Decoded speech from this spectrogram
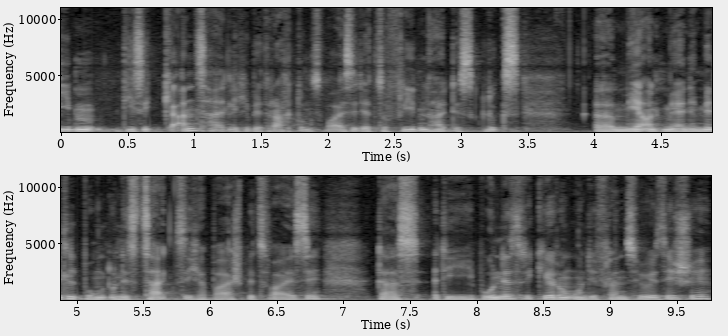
eben diese ganzheitliche Betrachtungsweise der Zufriedenheit des Glücks äh, mehr und mehr in den Mittelpunkt. Und es zeigt sich ja beispielsweise, dass die Bundesregierung und die französische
